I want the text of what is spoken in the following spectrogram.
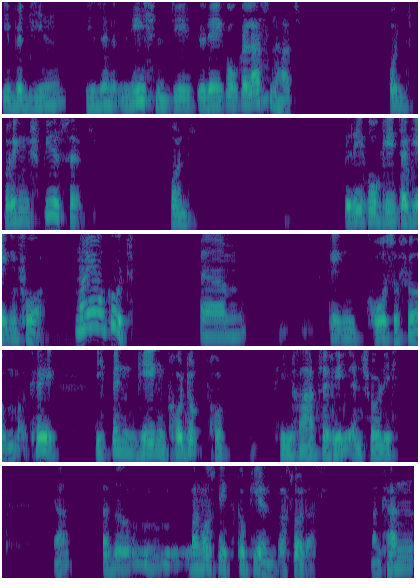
die bedienen diese Nischen, die Lego gelassen hat und bringen Spielsets. Und Lego geht dagegen vor. Naja, gut. Ähm, gegen große Firmen. Okay, ich bin gegen Produktpiraterie, entschuldigt. Ja, also man muss nichts kopieren. Was soll das? Man kann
